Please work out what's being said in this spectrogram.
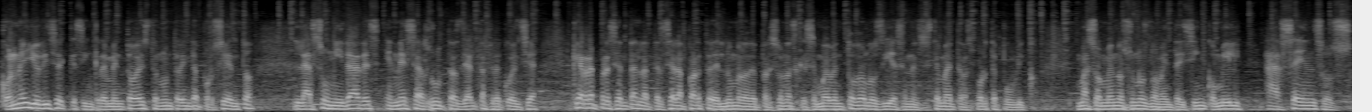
Con ello dice que se incrementó esto en un 30%, las unidades en esas rutas de alta frecuencia que representan la tercera parte del número de personas que se mueven todos los días en el sistema de transporte público. Más o menos unos 95 mil ascensos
